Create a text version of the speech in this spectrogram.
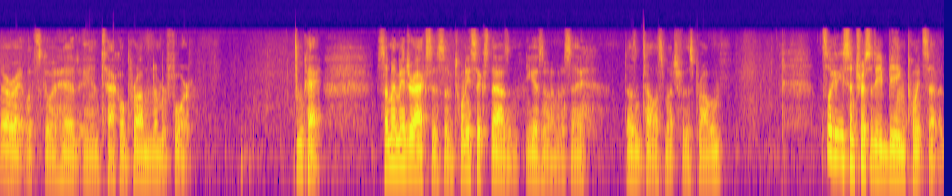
All right, let's go ahead and tackle problem number four. Okay, semi-major axis of 26,000. You guys know what I'm going to say. Doesn't tell us much for this problem. Let's look at eccentricity being 0.7.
